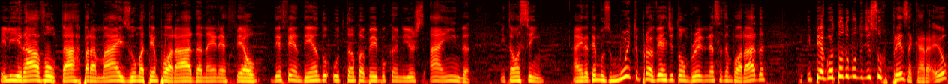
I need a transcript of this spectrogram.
ele irá voltar para mais uma temporada na NFL, defendendo o Tampa Bay Buccaneers ainda. Então, assim, ainda temos muito para ver de Tom Brady nessa temporada. E pegou todo mundo de surpresa, cara. Eu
